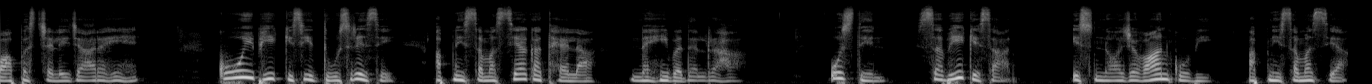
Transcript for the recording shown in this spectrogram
वापस चले जा रहे हैं। कोई भी किसी दूसरे से अपनी समस्या का थैला नहीं बदल रहा। उस दिन सभी के साथ इस नौजवान को भी अपनी समस्या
